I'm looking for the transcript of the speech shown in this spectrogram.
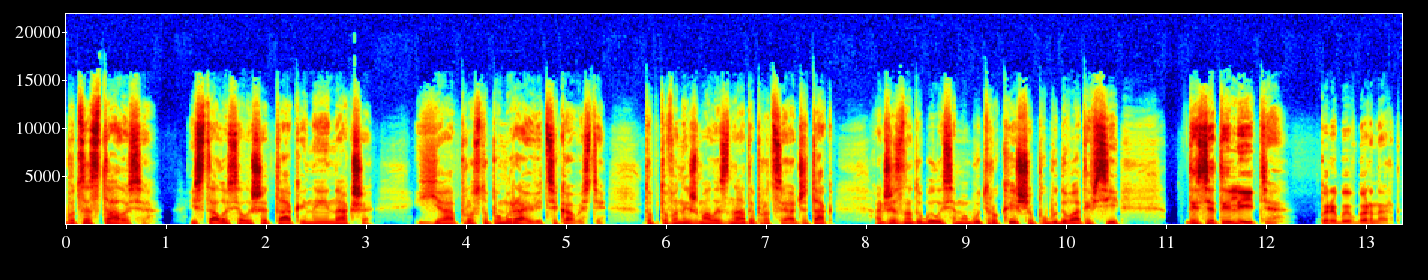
Бо це сталося, і сталося лише так і не інакше. Я просто помираю від цікавості. Тобто вони ж мали знати про це, адже так, адже знадобилися, мабуть, роки, щоб побудувати всі десятиліття, перебив Бернард.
